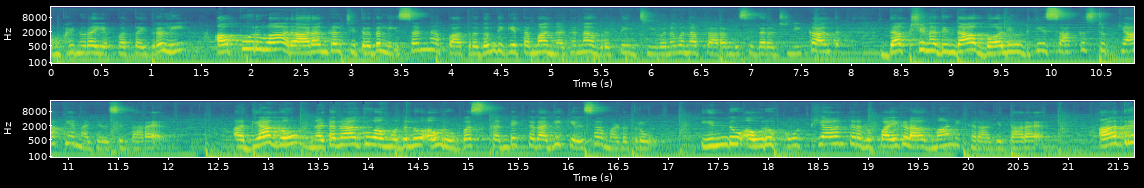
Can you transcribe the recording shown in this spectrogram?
ಒಂಬೈನೂರ ಎಪ್ಪತ್ತೈದರಲ್ಲಿ ಅಪೂರ್ವ ರಾರಂಗಲ್ ಚಿತ್ರದಲ್ಲಿ ಸಣ್ಣ ಪಾತ್ರದೊಂದಿಗೆ ತಮ್ಮ ನಟನಾ ವೃತ್ತಿ ಜೀವನವನ್ನ ಪ್ರಾರಂಭಿಸಿದ ರಜನಿಕಾಂತ್ ದಕ್ಷಿಣದಿಂದ ಬಾಲಿವುಡ್ಗೆ ಸಾಕಷ್ಟು ಖ್ಯಾತಿಯನ್ನ ಗಳಿಸಿದ್ದಾರೆ ಅದ್ಯಾಗೋ ನಟನಾಗುವ ಮೊದಲು ಅವರು ಬಸ್ ಕಂಡಕ್ಟರ್ ಆಗಿ ಕೆಲಸ ಮಾಡಿದ್ರು. ಇಂದು ಅವರು ಕೋಟ್ಯಾಂತರ ರೂಪಾಯಿಗಳ ಮಾಲೀಕರಾಗಿದ್ದಾರೆ. ಆದರೆ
